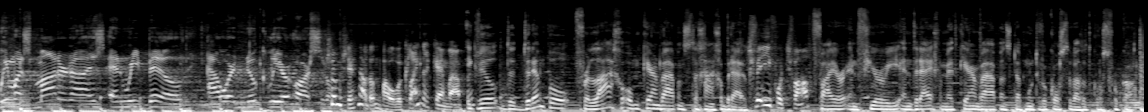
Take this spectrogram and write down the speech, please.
We must modernize and rebuild our nuclear arsenal. Trump zegt, nou dan bouwen we kleinere kernwapens. Ik wil de drempel verlagen om kernwapens te gaan gebruiken. 2 voor 12. Fire and fury en dreigen met kernwapens... dat moeten we kosten wat het kost voorkomen.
